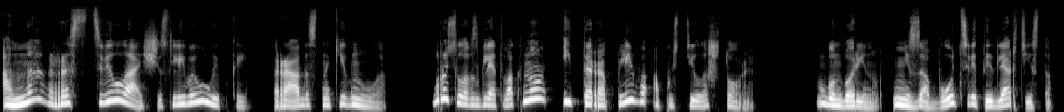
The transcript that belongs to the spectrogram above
Она расцвела счастливой улыбкой, радостно кивнула, бросила взгляд в окно и торопливо опустила шторы. «Бонбарино, не забудь цветы для артистов,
